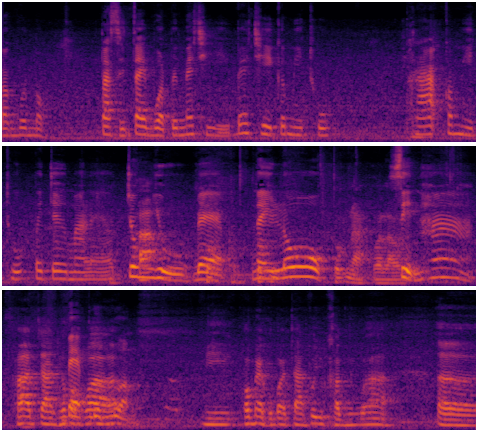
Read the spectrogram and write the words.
บางคนบอกตัดสินใจบวชเป็นแม่ชี แม่ชีก็มีทุกข์ พระก็มีทุกข์ไปเจอมาแล้ว จงพระอยู่แบบในโลกทุกข์หนักกว่าเราศีลห้าพระอาจารย์เขาแบบอบกว่า หลวงมีพ่อแม่ครูบาอาจารย์พูดอยู่คำหนึ่งว่าเอ่อ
